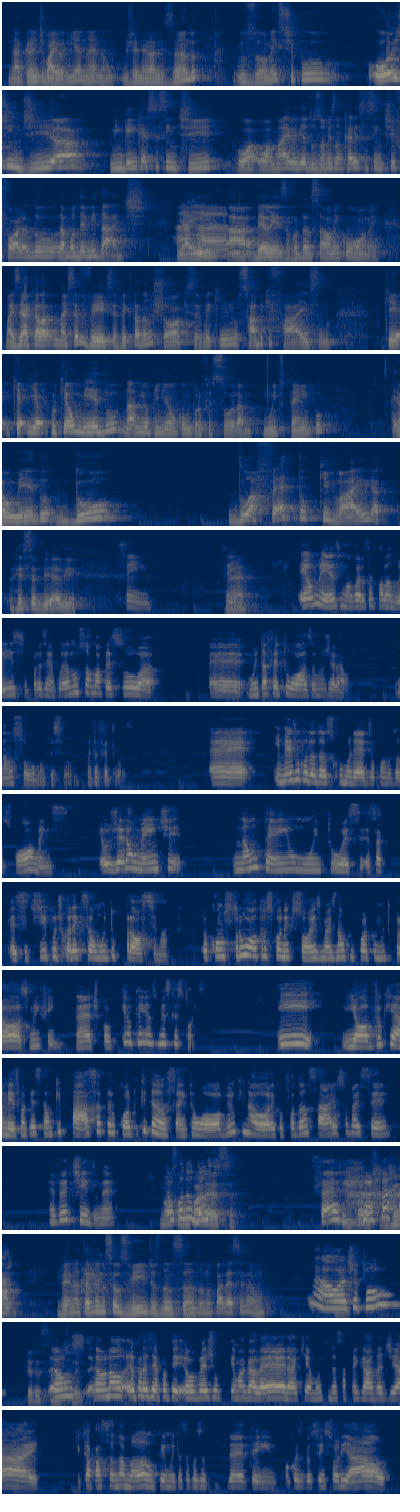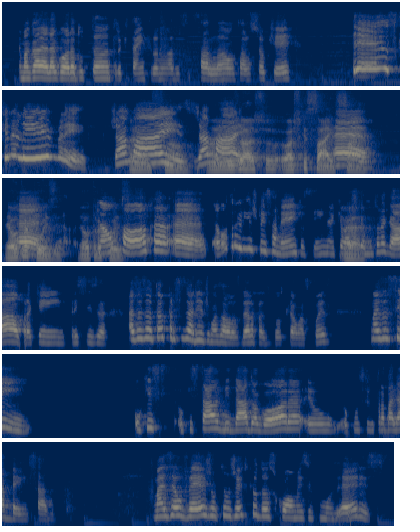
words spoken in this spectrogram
na grande maioria, né? Não generalizando. Os homens, tipo, hoje em dia ninguém quer se sentir, ou a, ou a maioria dos homens não querem se sentir fora do, da modernidade. E aí, ah, beleza, vou dançar homem com homem. Mas é aquela. Mas você vê, você vê que tá dando choque, você vê que não sabe o que faz. Que, que, é, porque é o medo, na minha opinião, como professor há muito tempo, é o medo do, do afeto que vai receber ali. Sim. Sim. Né? Eu mesmo, agora você falando isso, por exemplo, eu não sou uma pessoa é, muito afetuosa no geral. Não sou uma pessoa muito afetuosa. É, e mesmo quando eu danço com mulheres ou quando eu danço com homens, eu geralmente não tenho muito esse, essa, esse tipo de conexão muito próxima. Eu construo outras conexões, mas não com o corpo muito próximo, enfim, né? Tipo, porque eu tenho as minhas questões. E, e óbvio que é a mesma questão que passa pelo corpo que dança. Então, óbvio que na hora que eu for dançar, isso vai ser refletido, né? Nossa, então, quando eu parece. Danço... Sério? Vendo, vendo, até vendo seus vídeos dançando, não parece não. Não, é tipo. Interessante. Eu, né? eu não, eu, por exemplo, eu vejo que tem uma galera que é muito dessa pegada de ai, ficar passando a mão, tem muita essa coisa, né, tem uma coisa do sensorial. Tem uma galera agora do Tantra que tá entrando lá desse salão, tal, não sei o quê. Deus que me livre! Jamais, é, jamais. Eu acho, eu acho que sai, é, sai. É outra é, coisa. É outra não coisa. toca, é, é outra linha de pensamento, assim, né? Que eu acho é. que é muito legal para quem precisa. Às vezes eu até precisaria de umas aulas dela para desbloquear umas coisas, mas assim, o que, o que está me dado agora, eu, eu consigo trabalhar bem, sabe? Mas eu vejo que o jeito que eu danço com homens e com mulheres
